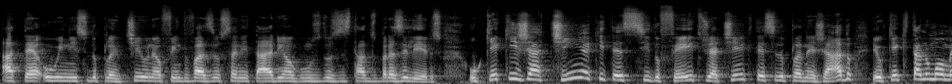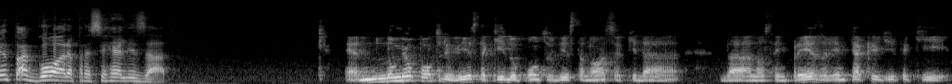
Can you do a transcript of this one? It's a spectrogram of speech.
até o início do plantio, né, o fim do vazio sanitário em alguns dos estados brasileiros, o que, que já tinha que ter sido feito, já tinha que ter sido planejado e o que está no momento agora para ser realizado? É, no meu ponto de vista, aqui do ponto de vista nosso, aqui da, da nossa empresa, a gente acredita que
